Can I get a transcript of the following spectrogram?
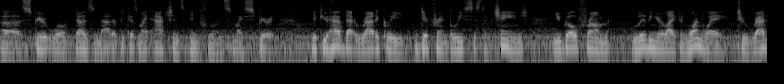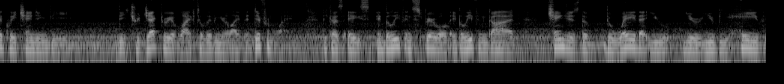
uh, spirit world does matter because my actions influence my spirit. If you have that radically different belief system change, you go from living your life in one way to radically changing the the trajectory of life to living your life a different way. Because a, a belief in spirit world a belief in god changes the the way that you you you behave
